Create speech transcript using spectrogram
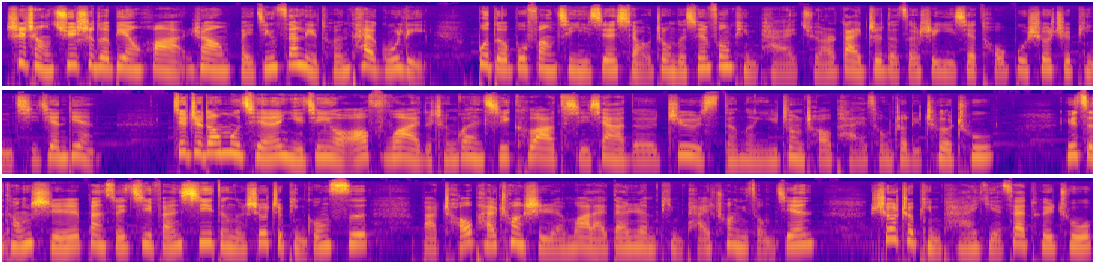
市场趋势的变化让北京三里屯太古里不得不放弃一些小众的先锋品牌，取而代之的则是一些头部奢侈品旗舰店。截止到目前，已经有 Off White、陈冠希、Cloud 旗下的 Juice 等等一众潮牌从这里撤出。与此同时，伴随纪梵希等等奢侈品公司把潮牌创始人挖来担任品牌创意总监，奢侈品牌也在推出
